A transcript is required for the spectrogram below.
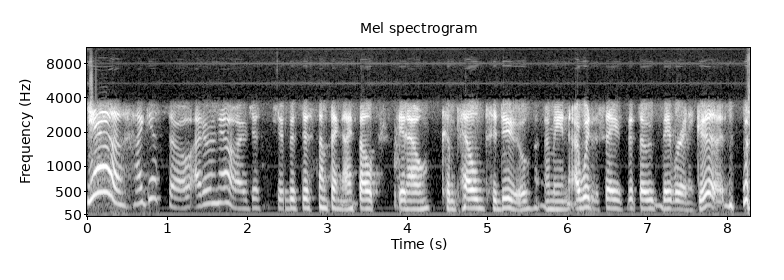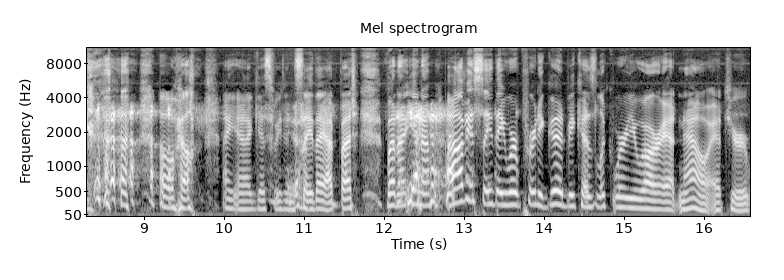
Yeah, I guess so. I don't know. I just it was just something I felt, you know, compelled to do. I mean, I wouldn't say that those they were any good. oh well, I, I guess we didn't say that, but but uh, you know, obviously they were pretty good because look where you are at now at your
